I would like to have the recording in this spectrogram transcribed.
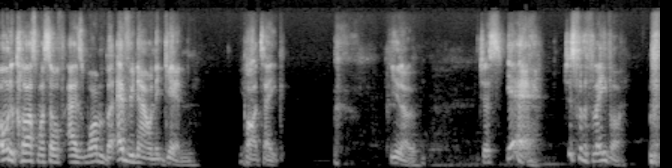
I wouldn't class myself as one, but every now and again, partake. you know, just yeah, just for the flavor.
